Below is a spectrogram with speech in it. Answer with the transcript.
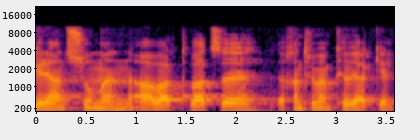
Գրանցումն ավարտված է, խնդրում եմ քվեարկել։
